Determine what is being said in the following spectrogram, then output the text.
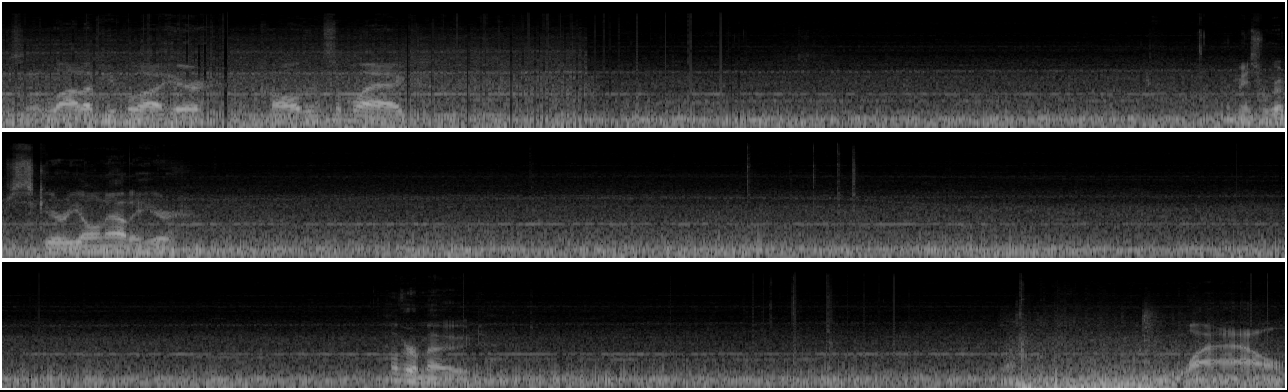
There's a of people out here causing some lag. That means we're going to have to on out of here. Hover mode. Wow.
